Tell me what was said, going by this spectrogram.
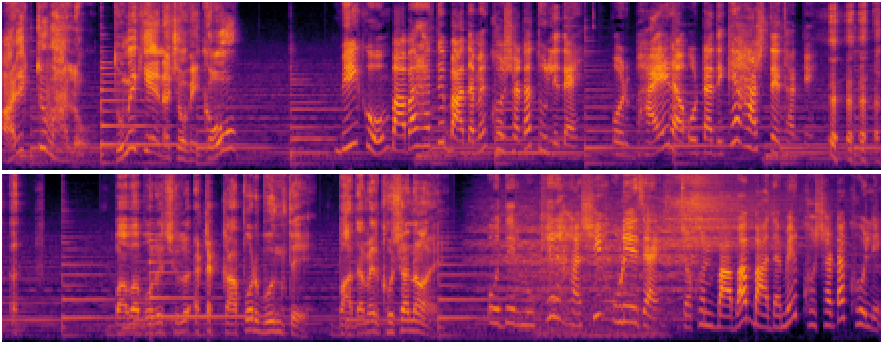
আরেকটু ভালো। তুমি কি এনেছো ভিকো ভিকো বাবার হাতে বাদামের খোসাটা তুলে দেয়। ওর ভাইয়েরা ওটা দেখে হাসতে থাকে। বাবা বলেছিল একটা কাপড় বুনতে বাদামের খোসা নয়। ওদের মুখের হাসি উড়ে যায় যখন বাবা বাদামের খোসাটা খোলে।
